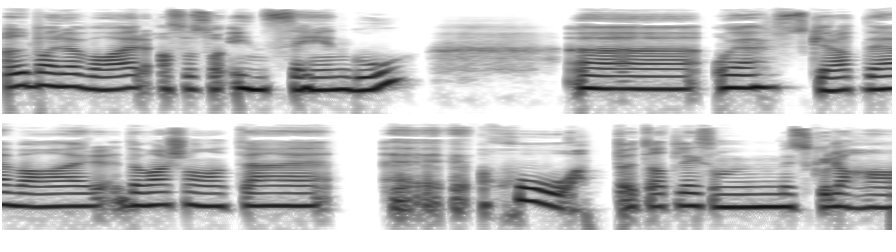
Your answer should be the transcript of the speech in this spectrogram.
Og det bare var altså så insane god. Uh, og jeg husker at det var, det var sånn at jeg uh, håpet at liksom vi skulle ha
